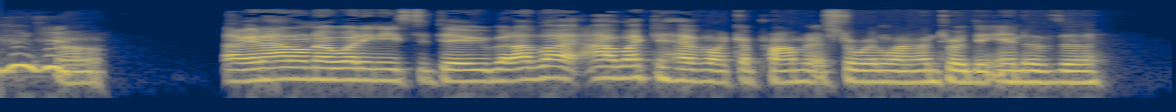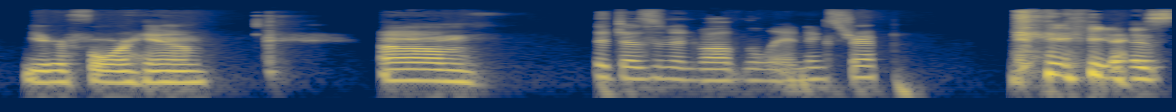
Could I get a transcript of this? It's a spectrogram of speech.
uh, I mean I don't know what he needs to do, but I'd like I'd like to have like a prominent storyline toward the end of the year for him. Um That doesn't involve the landing strip. yes.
